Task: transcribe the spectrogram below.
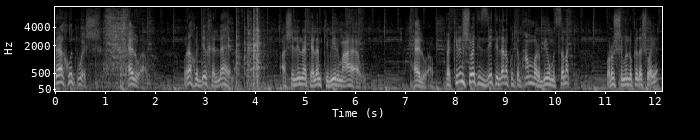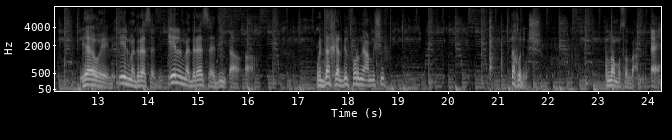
تاخد وش؟ حلو قوي وناخد دي نخليها هنا عشان لنا كلام كبير معاها قوي حلو قوي فاكرين شوية الزيت اللي أنا كنت محمر بيهم السمك؟ برش منه كده شوية. يا ويلي إيه المدرسة دي؟ إيه المدرسة دي؟ آه آه. وندخل دي الفرن يا عم الشيف. تاخد وش. اللهم صل على النبي. آه.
